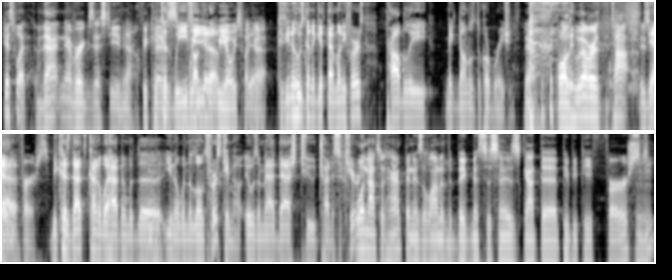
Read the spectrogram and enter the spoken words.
Guess what? That never exists either. No, because, because we fuck it up. We always fuck it up. Because you know who's going to get that money first? Probably McDonald's, the corporation. Yeah. well, whoever at the top is getting it first. Because that's kind of what happened with the, you know, when the loans first came out. It was a mad dash to try to secure Well, that's what happened is a lot of the Mm. big businesses got the PPP 1st Mhm.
